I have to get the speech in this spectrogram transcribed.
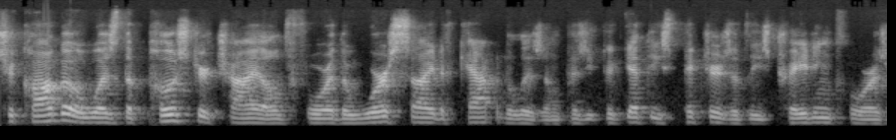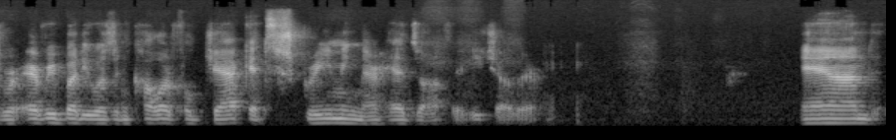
Chicago was the poster child for the worst side of capitalism because you could get these pictures of these trading floors where everybody was in colorful jackets screaming their heads off at each other. And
